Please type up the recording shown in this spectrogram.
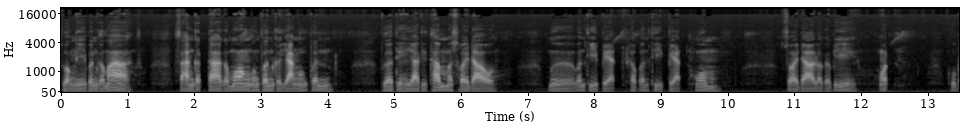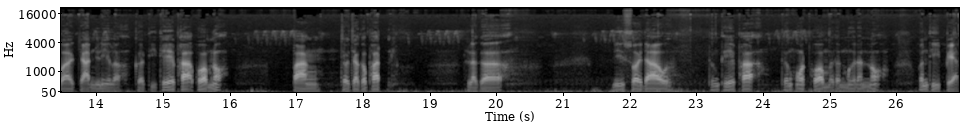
ช่วงนี้เพิ่นก็มา สารกับตากับมองของเพิ่นกับหยังของเพิ่นเพื่อที่ให้ญาติธรรมมาซอยดาวเมื่อวันที่แปดครับวันที่แปดโฮมซอยดาวแล้วก็พี่ฮดครูบาอาจารย์อยู่นี่ล่ะเกิดที่เทพระพร้อมเนาะปางเจ้าจักรพรรดิแล้วก็นี่ซอยดาวทั้งเทพระทั้งฮดพร้อมมาทันมือนั้นเนาะวันที่แปด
